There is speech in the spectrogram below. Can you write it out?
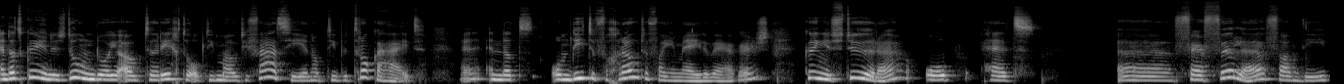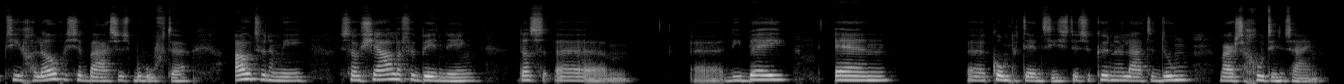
En dat kun je dus doen door je ook te richten op die motivatie en op die betrokkenheid. En dat, om die te vergroten van je medewerkers, kun je sturen op het uh, vervullen van die psychologische basisbehoeften. Autonomie, sociale verbinding, dat is uh, uh, die B. En uh, competenties. Dus ze kunnen laten doen waar ze goed in zijn.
